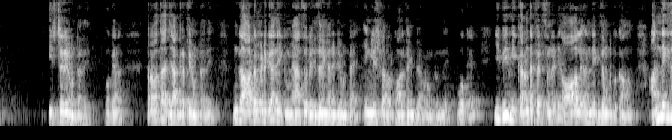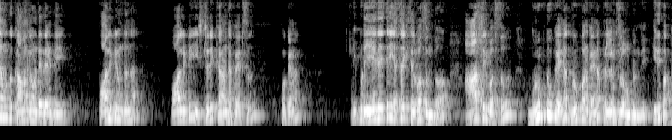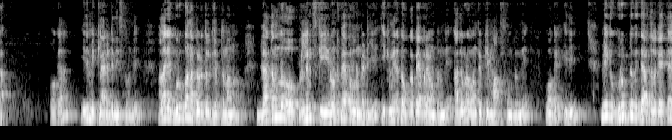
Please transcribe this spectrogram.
హిస్టరీ ఉంటుంది. ఓకేనా? తర్వాత జాగ్రఫీ ఉంటుంది. ఇంకా ఆటోమేటిక్గా నీకు మ్యాథ్స్ రీజనింగ్ అనేటివి ఉంటాయి. ఇంగ్లీష్ పేపర్ క్వాలిఫైయింగ్ పేపర్ ఉంటుంది. ఓకే ఇవి మీ కరెంట్ అఫైర్స్ అనేవి ఆల్ అన్ని ఎగ్జామ్లకు కామన్ అన్ని ఎగ్జామ్లకు కామన్గా ఉండేది ఏంటి? పాలిటీ ఉంటుందా? పాలిటీ హిస్టరీ కరెంట్ అఫైర్స్ ఓకేనా ఇప్పుడు ఏదైతే ఎస్ఐకి సిలబస్ ఉందో ఆ సిలబస్ గ్రూప్ టూకైనా గ్రూప్ వన్కైనా ప్రిలిమ్స్లో ఉంటుంది. ఇది పక్క. ఓకేనా ఇది మీకు క్లారిటీ తీసుకోండి. అలాగే గ్రూప్ వన్ అభ్యర్థులకు చెప్తున్నాను. గతంలో ప్రిలిమ్స్కి రెండు పేపర్లు ఉండేవి ఇక మీదట ఒక పేపరే ఉంటుంది. అది కూడా వన్ ఫిఫ్టీ మార్క్స్ ఉంటుంది. ఓకే ఇది. మీకు గ్రూప్ టూ విద్యార్థులకైతే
